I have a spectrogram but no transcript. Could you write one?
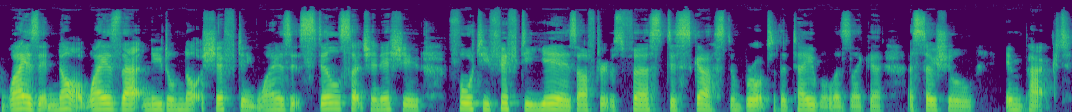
why is it not? Why is that needle not shifting? Why is it still such an issue 40, 50 years after it was first discussed and brought to the table as like a, a social impact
